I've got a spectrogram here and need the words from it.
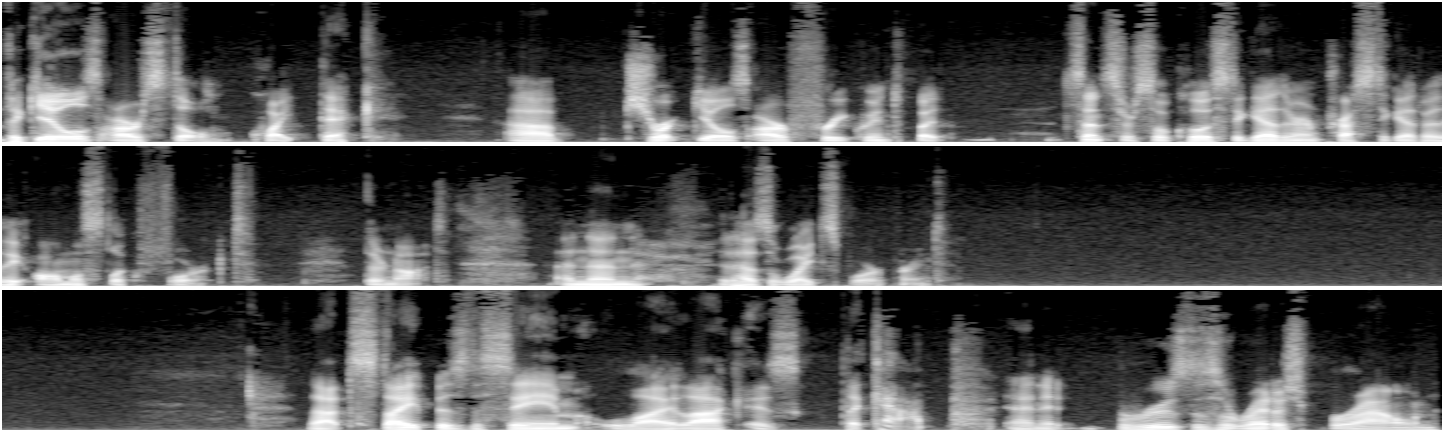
the gills are still quite thick. Uh, short gills are frequent, but since they're so close together and pressed together, they almost look forked. They're not. And then it has a white spore print. That stipe is the same lilac as the cap, and it bruises a reddish brown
